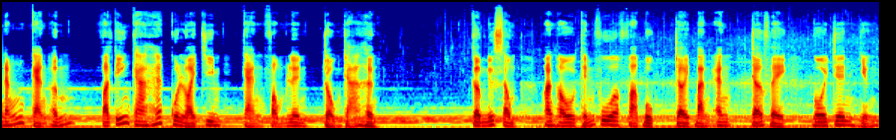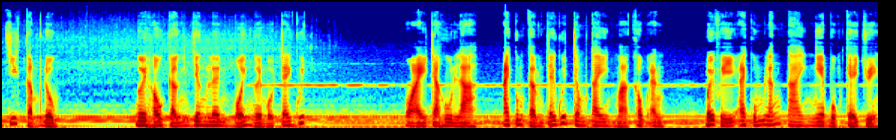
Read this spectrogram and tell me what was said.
Nắng càng ấm và tiếng ca hát của loài chim càng vọng lên trộn rã hơn. Cơm nước xong, hoàng hậu thỉnh vua và bụt trời bàn ăn trở về ngồi trên những chiếc cẩm đôn. Người hậu cận dâng lên mỗi người một trái quýt. Ngoài rahula ai cũng cầm trái quýt trong tay mà không ăn, bởi vì ai cũng lắng tai nghe bụt kể chuyện.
